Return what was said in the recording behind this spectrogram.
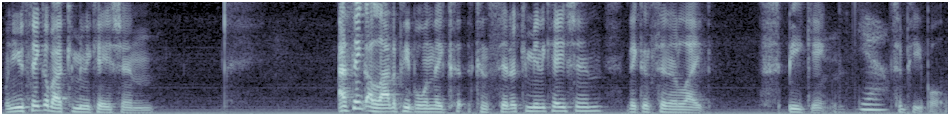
when you think about communication. I think a lot of people, when they consider communication, they consider like speaking Yeah. to people.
